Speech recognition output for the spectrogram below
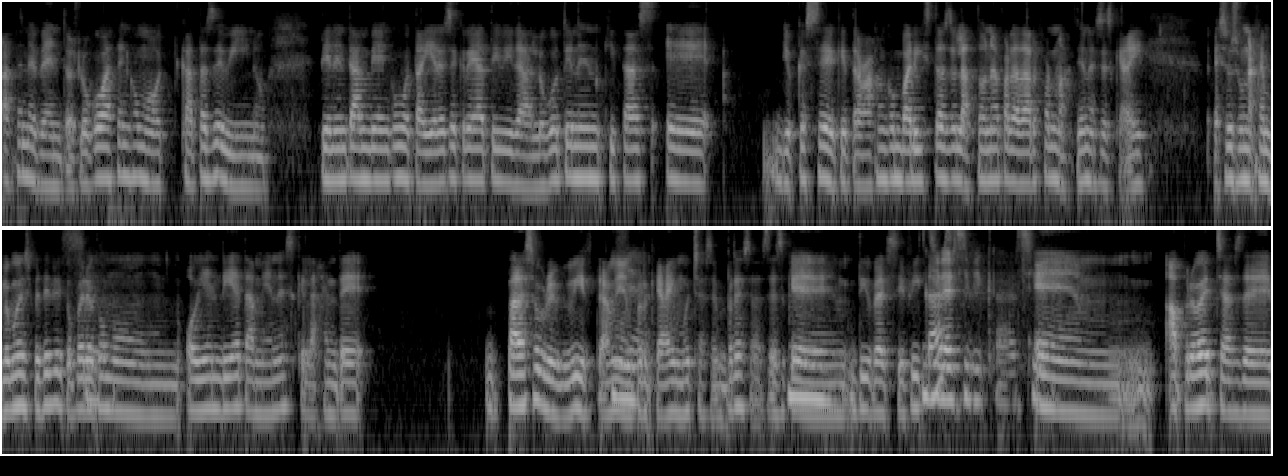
hacen eventos, luego hacen como catas de vino, tienen también como talleres de creatividad, luego tienen quizás, eh, yo qué sé, que trabajan con baristas de la zona para dar formaciones, es que hay... Eso es un ejemplo muy específico, pero como hoy en día también es que la gente para sobrevivir también, porque hay muchas empresas, es que diversificas, Diversificar, sí. em, aprovechas de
